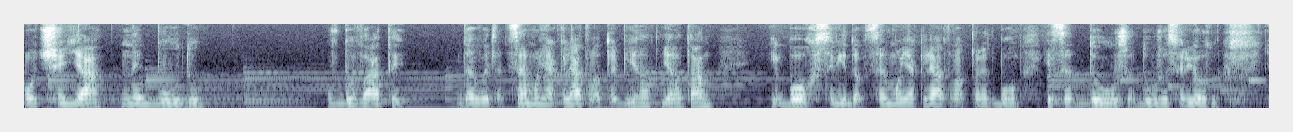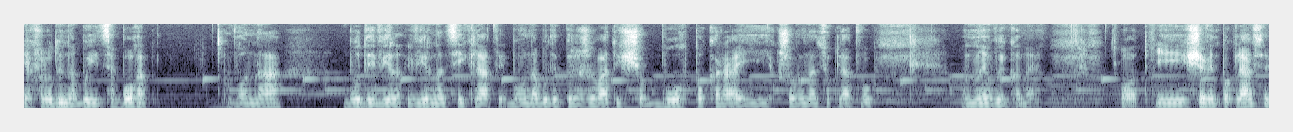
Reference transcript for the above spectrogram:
От що я не буду вбивати Давида. Це моя клятва тобі, Янатан, і Бог свідок. Це моя клятва перед Богом. І це дуже дуже серйозно. Якщо людина боїться Бога, вона буде вірна цій клятві, бо вона буде переживати, що Бог покарає її, якщо вона цю клятву не виконає. От і що він поклявся?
